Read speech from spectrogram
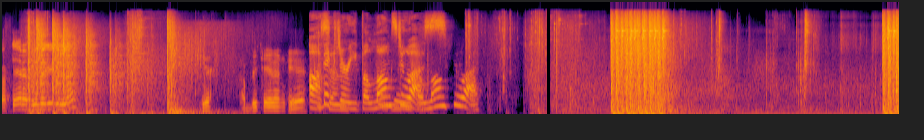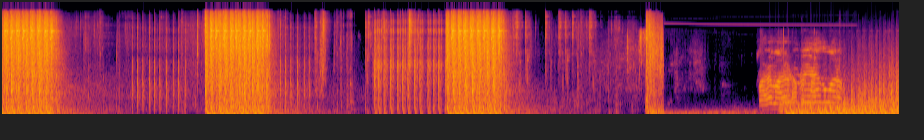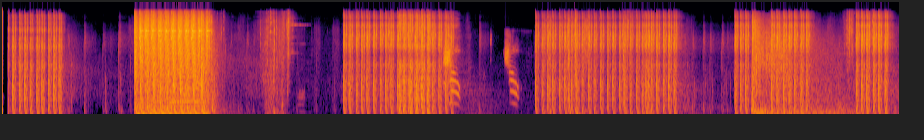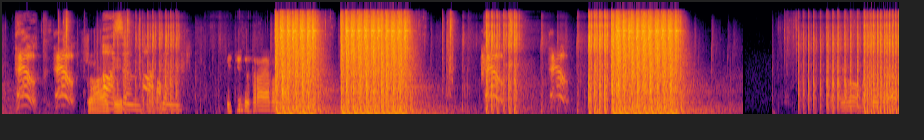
करते अभी लगी किल्ला ये अब भी सेवन के है। Awesome. Victory belongs to us. Belongs to us. मारो मारो ढूंढो यहाँ को मारो Help! Help! Awesome. Awesome. इसी दूसरा है बंदा अभी वो बंदे उतरे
